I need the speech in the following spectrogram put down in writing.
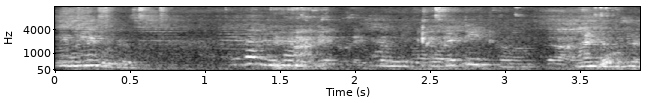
ಇರಲಿ ಬಿಡು. ಮಂಡು ಬಿಡು.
